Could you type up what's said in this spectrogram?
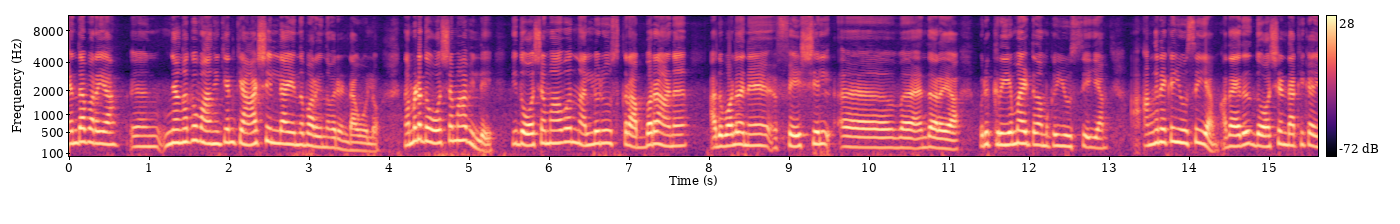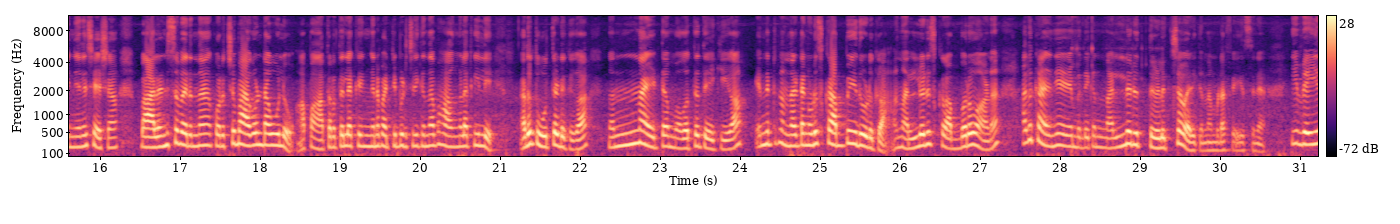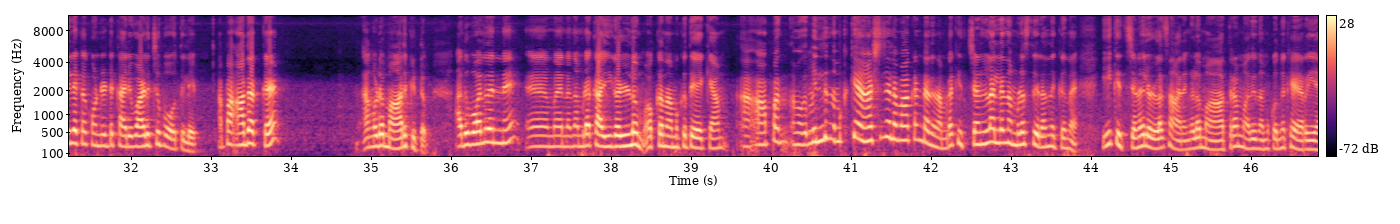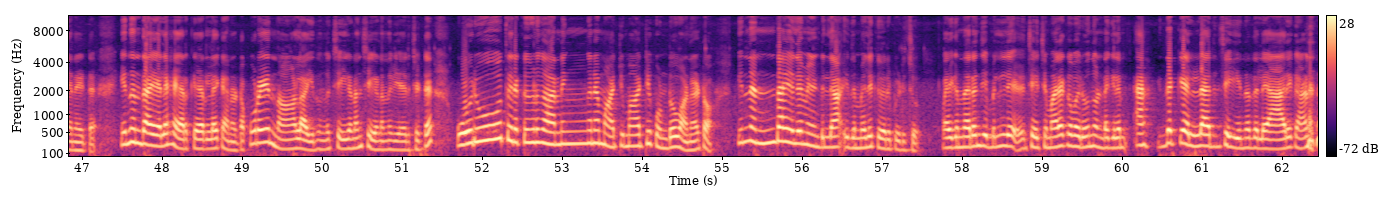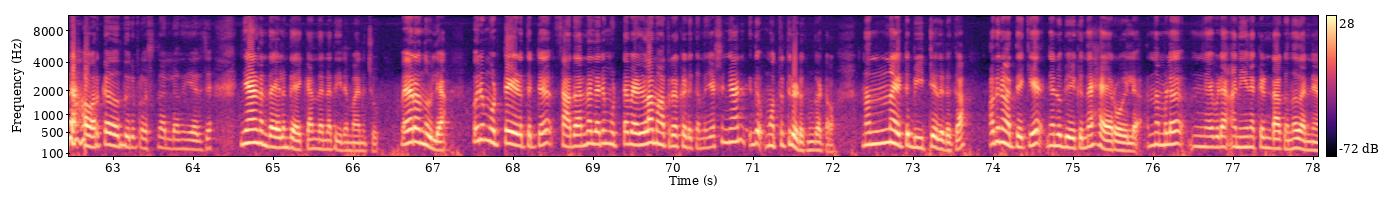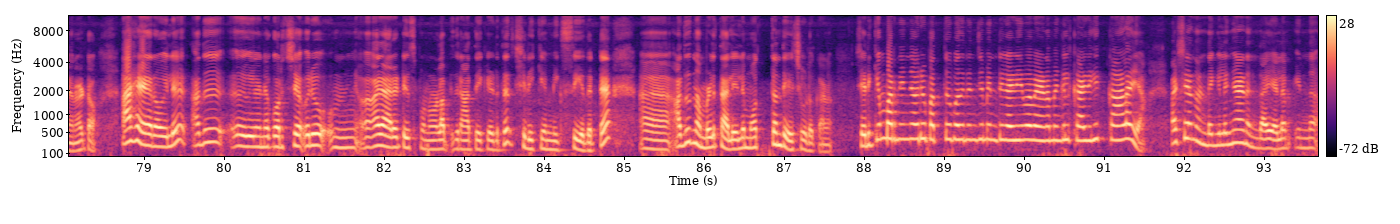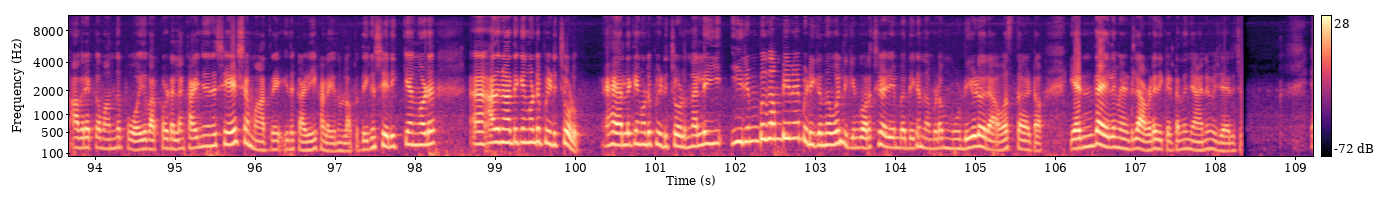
എന്താ പറയുക ഞങ്ങൾക്ക് വാങ്ങിക്കാൻ ക്യാഷ് ഇല്ല എന്ന് പറയുന്നവരുണ്ടാവുമല്ലോ. നമ്മുടെ ദോശമാവില്ലേ? ഈ ദോശമാവ് നല്ലൊരു സ്ക്രബ്ബറാണ് അതുപോലെ തന്നെ ഫേഷ്യൽ എന്താ പറയുക ഒരു ക്രീമായിട്ട് നമുക്ക് യൂസ് ചെയ്യാം. അങ്ങനെയൊക്കെ യൂസ് ചെയ്യാം. അതായത് ദോശ ഉണ്ടാക്കി കഴിഞ്ഞതിന് ശേഷം ബാലൻസ് വരുന്ന കുറച്ച് ഭാഗം ഉണ്ടാവുമല്ലോ. ആ പാത്രത്തിലൊക്കെ ഇങ്ങനെ പറ്റി പിടിച്ചിരിക്കുന്ന ഭാഗങ്ങളൊക്കെ ഇല്ലേ അത് തൂത്തെടുക്കുക നന്നായിട്ട് മുഖത്ത് തേക്കുക എന്നിട്ട് നന്നായിട്ട് അങ്ങോട്ട് സ്ക്രബ് ചെയ്ത് കൊടുക്കുക. അത് നല്ലൊരു സ്ക്രബ്ബറുമാണ് അത് കഴിഞ്ഞ് കഴിയുമ്പോഴത്തേക്കും നല്ലൊരു തെളിച്ചമായിരിക്കും നമ്മുടെ ഫേസിന് ഈ വെയിലൊക്കെ കൊണ്ടിട്ട് കരുവാളിച്ച് പോകത്തില്ലേ അപ്പോൾ അതൊക്കെ അങ്ങോട്ട് മാറിക്കിട്ടും അതുപോലെ തന്നെ പിന്നെ നമ്മുടെ കൈകളിലും ഒക്കെ നമുക്ക് തേക്കാം. അപ്പം വലിയ നമുക്ക് ക്യാഷ് ചിലവാക്കേണ്ടത് നമ്മുടെ കിച്ചണിലല്ലേ നമ്മൾ സ്ഥിരം നിൽക്കുന്നത് ഈ കിച്ചണിലുള്ള സാധനങ്ങൾ മാത്രം മതി നമുക്കൊന്ന് കെയർ ചെയ്യാനായിട്ട്. ഇന്ന് എന്തായാലും ഹെയർ കെയറിലേക്കാണ് കേട്ടോ. കുറേ നാളായി ഇതൊന്ന് ചെയ്യണം ചെയ്യണം എന്ന് വിചാരിച്ചിട്ട് ഓരോ തിരക്കുകൾ കാരണം ഇങ്ങനെ മാറ്റി മാറ്റി കൊണ്ടുപോവാണ് കേട്ടോ. ഇന്ന് എന്തായാലും വേണ്ടില്ല ഇതുമേൽ കയറി പിടിച്ചു. വൈകുന്നേരം ജിമ്മിൽ ചേച്ചിമാരൊക്കെ വരുമെന്നുണ്ടെങ്കിലും ആ ഇതൊക്കെ എല്ലാവരും ചെയ്യുന്നതല്ലേ? ആര് കാണാൻ അവർക്കതൊന്നും ഒരു പ്രശ്നമല്ലോ വിചാരിച്ച് ഞാൻ എന്തായാലും തേക്കാൻ തന്നെ തീരുമാനിച്ചു. വേറൊന്നുമില്ല. ഒരു മുട്ട എടുത്തിട്ട് സാധാരണ എല്ലാവരും മുട്ട വെള്ളം മാത്രമൊക്കെ എടുക്കുന്നത്. പക്ഷേ ഞാൻ ഇത് മൊത്തത്തിലെടുക്കും കേട്ടോ. നന്നായിട്ട് ബീറ്റ് ചെയ്തെടുക്കുക. അതിനകത്തേക്ക് ഞാൻ ഉപയോഗിക്കുന്ന ഹെയർ ഓയിൽ നമ്മൾ ഇവിടെ അനിയനൊക്കെ ഉണ്ടാക്കുന്നത് തന്നെയാണ് കേട്ടോ. ആ ഹെയർ ഓയിൽ അത് പിന്നെ കുറച്ച് ഒരു ഉം, ഒരു അര ടീസ്പൂണോളം ഇതിനകത്തേക്ക് എടുത്ത് ശരിക്കും മിക്സ് ചെയ്തിട്ട് അത് നമ്മൾ തലയിൽ മൊത്തം തേച്ച് കൊടുക്കണം. ശരിക്കും പറഞ്ഞു കഴിഞ്ഞാൽ ഒരു പത്ത് പതിനഞ്ച് മിനിറ്റ് കഴിയുമ്പോൾ വേണമെങ്കിൽ കഴുകി കളയാം. പക്ഷേ എന്നുണ്ടെങ്കിൽ ഞാൻ എന്തായാലും ഇന്ന് അവരൊക്കെ വന്ന് പോയി വർക്കൗട്ടെല്ലാം കഴിഞ്ഞതിന് ശേഷം മാത്രമേ ഇത് കഴുകി കളയുന്നുള്ളൂ. അപ്പോഴത്തേക്കും ശരിക്കും അങ്ങോട്ട് അതിനകത്തേക്ക് അങ്ങോട്ട് പിടിച്ചോളും. ഹെയറിലേക്ക് അങ്ങോട്ട് പിടിച്ചോളും. നല്ല ഈ ഇരുമ്പ് കമ്പിമേ പിടിക്കുന്ന പോലെ ഇരിക്കും. കുറച്ച് കഴിയുമ്പോഴത്തേക്കും നമ്മുടെ മുടിയുടെ ഒരു അവസ്ഥ കേട്ടോ. എന്തായാലും വേണ്ടില്ല അവിടെ ഇരിക്കട്ടെ എന്ന് ഞാനും വിചാരിച്ചു.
